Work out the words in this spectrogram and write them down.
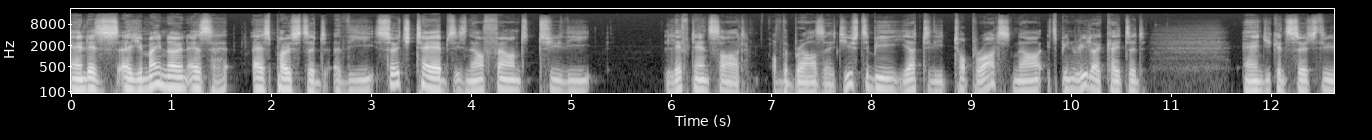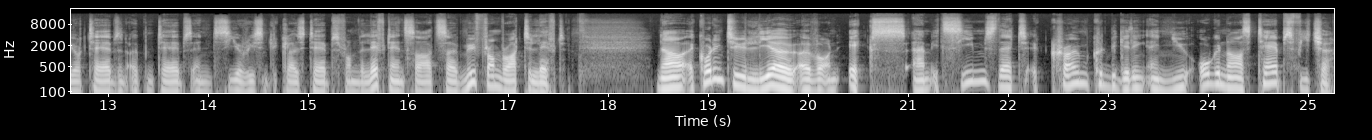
And as uh, you may know, as as posted, the search tabs is now found to the left hand side of the browser. It used to be here to the top right. Now it's been relocated and you can search through your tabs and open tabs and see your recently closed tabs from the left hand side. So move from right to left. Now, according to Leo over on X, um, it seems that Chrome could be getting a new organized tabs feature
